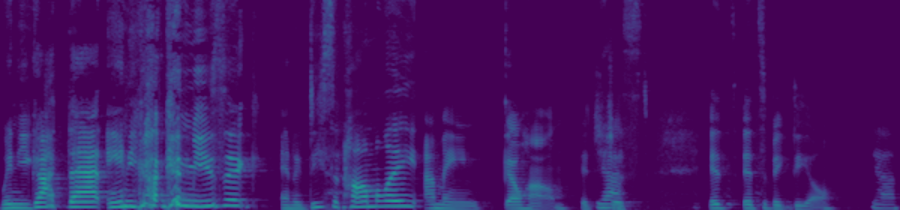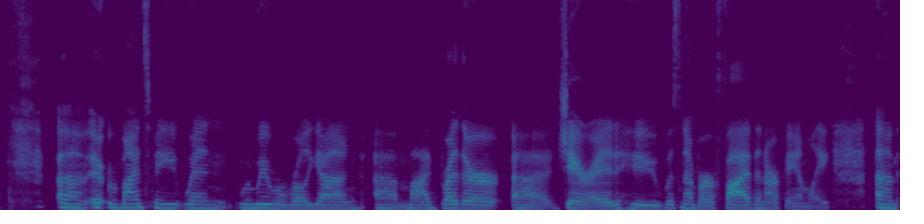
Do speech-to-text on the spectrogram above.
When you got that and you got good music and a decent homily, I mean, go home. It's Yeah. just it's it's a big deal. Yeah, um, it reminds me when when we were real young. Uh, my brother uh, Jared, who was number five in our family, um,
